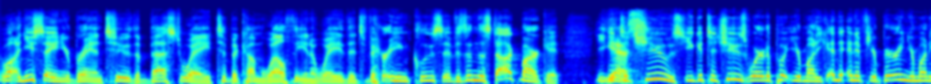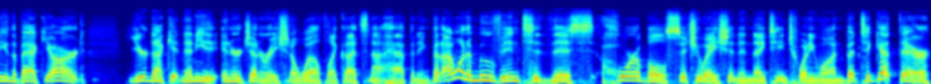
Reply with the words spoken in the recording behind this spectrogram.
Well, and you say in your brand too, the best way to become wealthy in a way that's very inclusive is in the stock market. You get yes. to choose. You get to choose where to put your money. And, and if you're burying your money in the backyard, you're not getting any intergenerational wealth. Like that's not happening. But I want to move into this horrible situation in 1921. But to get there,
